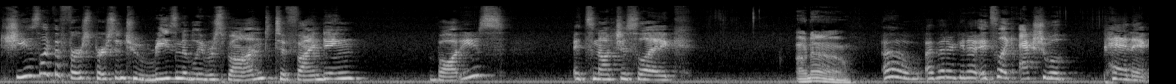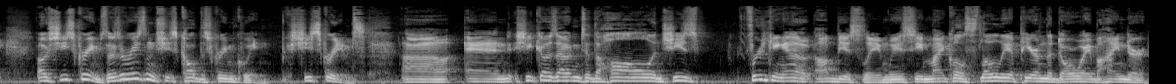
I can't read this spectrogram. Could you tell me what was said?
She is like the first person to reasonably respond to finding bodies. It's not just like, Oh no. oh, I better get out. It's like actual panic. Oh, she screams. There's a reason she's called the Scream Queen. She screams. Uh, and she goes out into the hall and she's freaking out, obviously. And we see Michael slowly appear in the doorway behind her.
